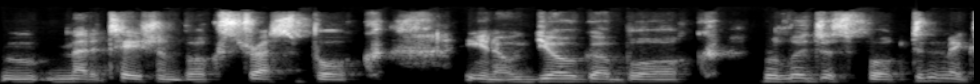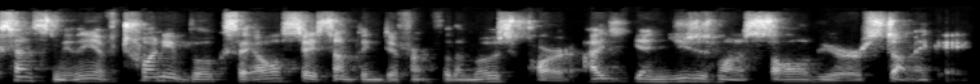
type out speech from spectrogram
meditation book, stress book, you know, yoga book, religious book didn't make sense to me. Then you have 20 books, they all say something different for the most part. I, and you just want to solve your stomach ache.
